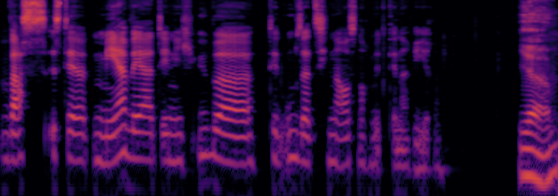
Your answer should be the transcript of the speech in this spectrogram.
was ist der Mehrwert, den ich über den Umsatz hinaus noch mitgeneriere? Ja.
